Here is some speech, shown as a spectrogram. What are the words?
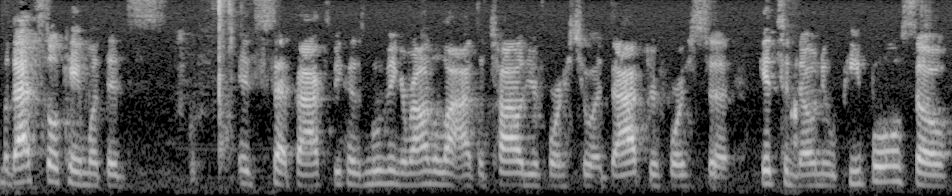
but that still came with its its setbacks because moving around a lot as a child, you're forced to adapt, you're forced to get to know new people. So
